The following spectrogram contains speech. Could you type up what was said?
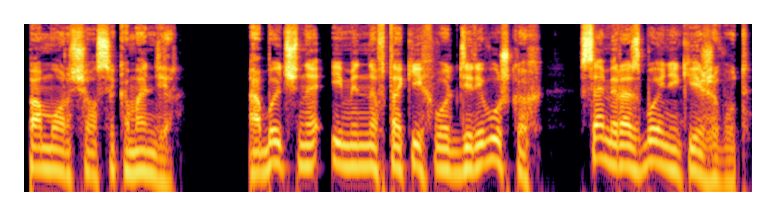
поморщился командир. Обычно именно в таких вот деревушках сами разбойники и живут.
